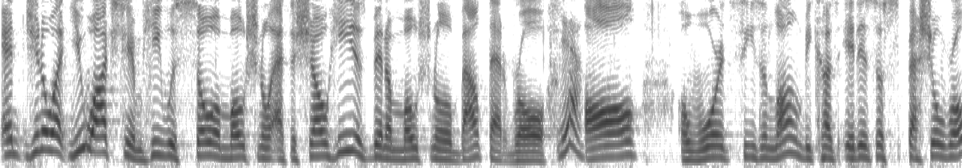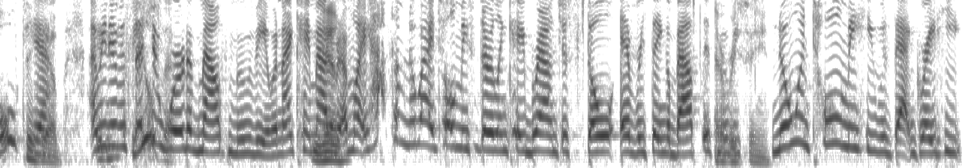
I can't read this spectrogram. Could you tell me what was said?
and you know what? You watched him. He was so emotional at the show. He has been emotional about that role Yeah. all award season long because it is a special role to yeah. him. I mean, And it was such a that. word of mouth movie. When I came out of it, I'm like, how come nobody told me Sterling K. Brown just stole everything about this Every movie? scene. No one told me he was that great. He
